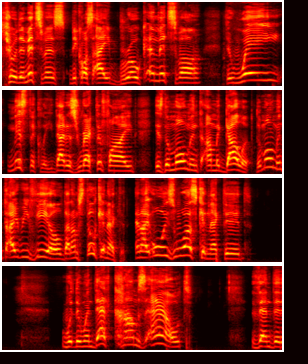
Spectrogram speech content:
through the mitzvahs because I broke a mitzvah, the way mystically that is rectified is the moment I'm a gallop, the moment I reveal that I'm still connected and I always was connected. When that comes out, then the,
